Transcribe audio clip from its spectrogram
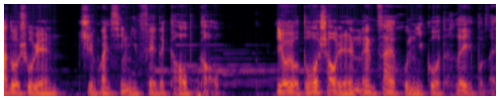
大多数人只关心你飞得高不高，又有多少人能在乎你过得累不累？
